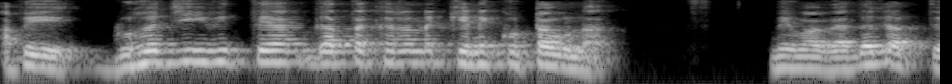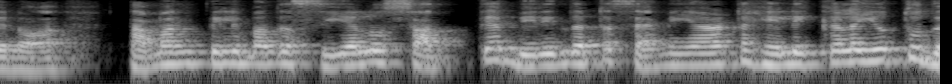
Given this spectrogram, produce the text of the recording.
අපි ගෘහ ජීවිතයක් ගත කරන කෙනෙකුට වුණත් මේවා වැදගත් වෙනවා. Taman පිළිබඳ සියලු සත්‍ය බිරිඳට සැමියාට හෙළි කළ යුතුයද?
